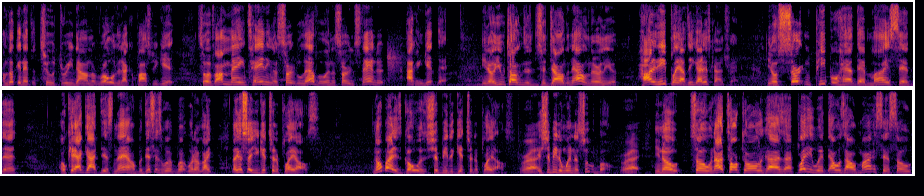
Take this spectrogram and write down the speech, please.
I'm looking at the two, three down the road that I could possibly get. So if I'm maintaining a certain level and a certain standard, I can get that. You know, you were talking to, to Jonathan Allen earlier. How did he play after he got his contract? You know, certain people have that mindset that, okay, I got this now, but this is what, what, what I'm like. Let's say you get to the playoffs. Nobody's goal should be to get to the playoffs. Right. It should be to win the Super Bowl. Right. You know, so when I talked to all the guys I played with, that was our mindset. So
